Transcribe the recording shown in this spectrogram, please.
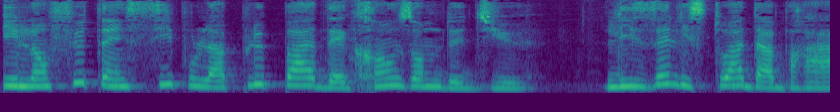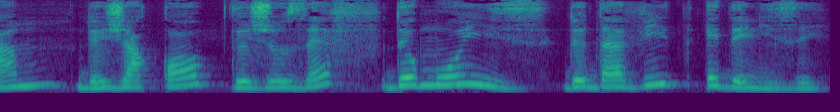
Il en fut ainsi pour la plupart des grands hommes de Dieu. Lisez l'histoire d'Abraham, de Jacob, de Joseph, de Moïse, de David et d'Élisée.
